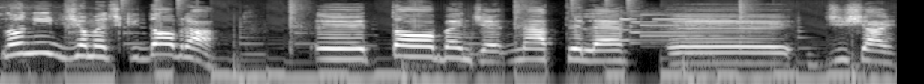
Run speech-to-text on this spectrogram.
No nic ziomeczki, dobra. Y, to będzie na tyle y, dzisiaj.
